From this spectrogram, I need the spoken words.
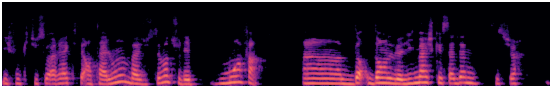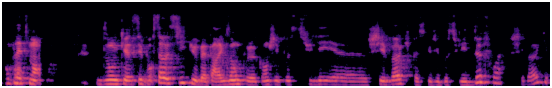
il faut que tu sois réactif. En talon, bah, justement, tu l'es moins. Enfin, dans, dans l'image que ça donne, c'est sûr. Complètement. Donc, c'est pour ça aussi que, bah, par exemple, quand j'ai postulé chez Vogue, parce que j'ai postulé deux fois chez Vogue,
